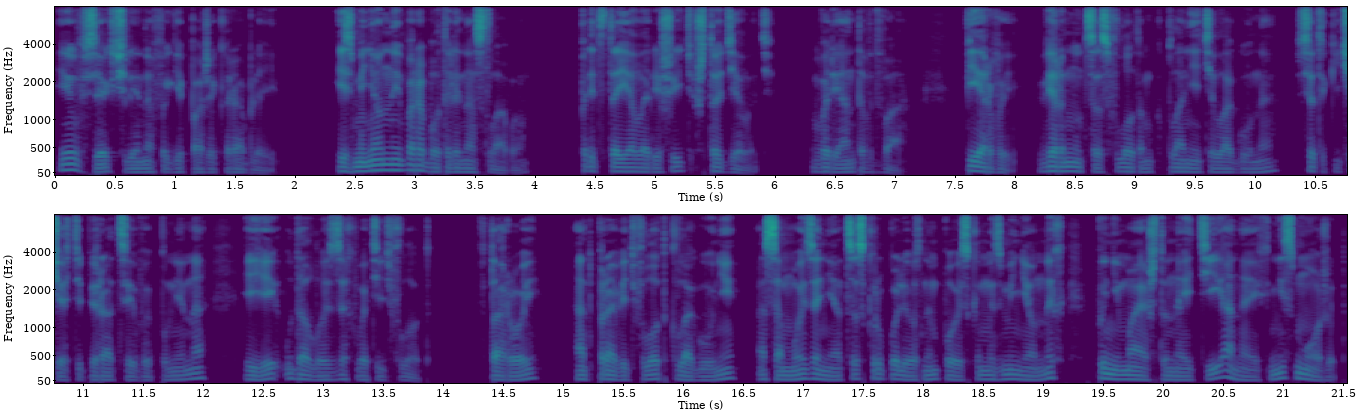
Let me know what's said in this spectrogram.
и у всех членов экипажей кораблей. Измененные поработали на славу. Предстояло решить, что делать. Вариантов два. Первый – вернуться с флотом к планете Лагуна. Все-таки часть операции выполнена, и ей удалось захватить флот. Второй – отправить флот к Лагуне, а самой заняться скрупулезным поиском измененных, понимая, что найти она их не сможет.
